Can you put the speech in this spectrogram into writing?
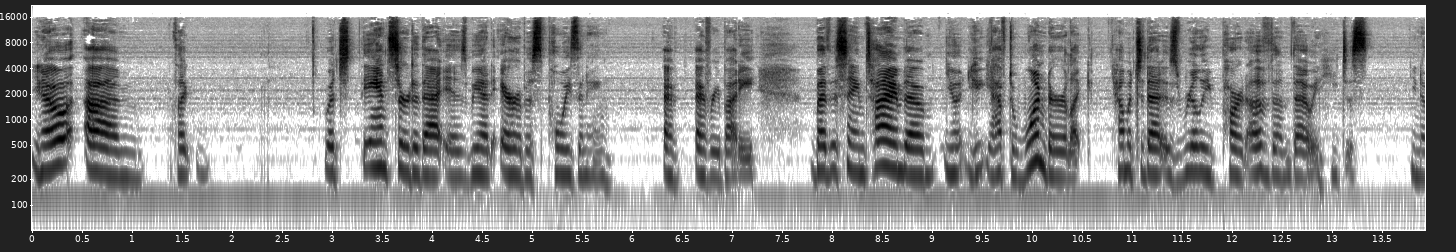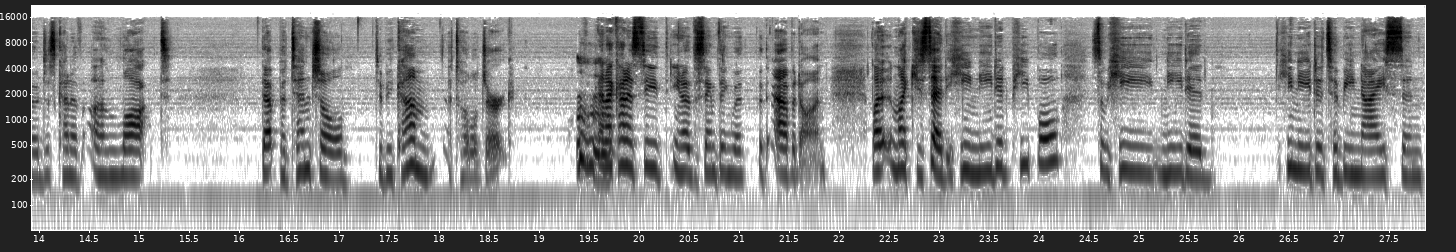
You know um like which the answer to that is we had erebus poisoning everybody. But at the same time though you you have to wonder like how much of that is really part of them though and he just you know just kind of unlocked that potential to become a total jerk. Mm-hmm. and i kind of see you know the same thing with with abaddon. Like, and like you said he needed people so he needed he needed to be nice and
